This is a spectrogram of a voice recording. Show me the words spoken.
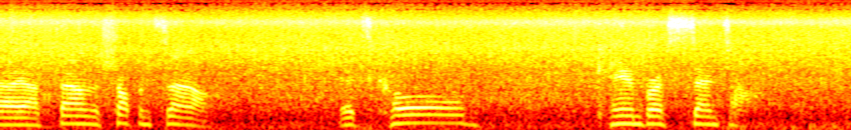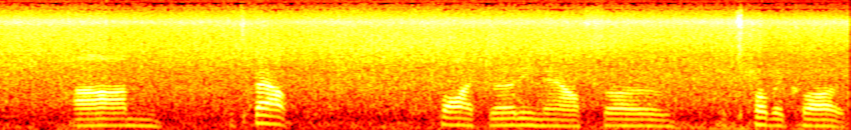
Okay, I found the shopping centre. It's called Canberra Centre. Um, it's about 5.30 now, so it's probably closed.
